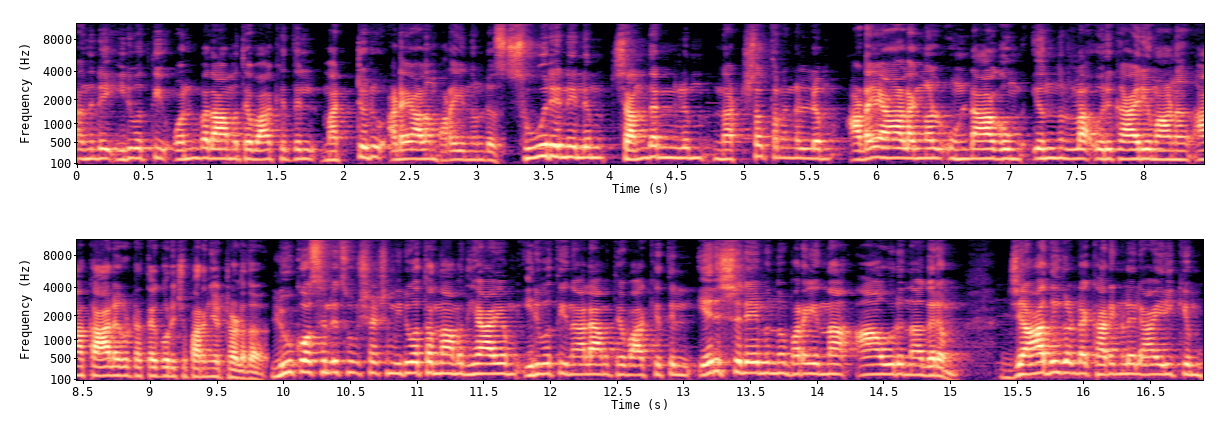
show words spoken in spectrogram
അതിന്റെ ഇരുപത്തി ഒൻപതാമത്തെ വാക്യത്തിൽ മറ്റൊരു അടയാളം പറയുന്നുണ്ട്. സൂര്യനിലും ചന്ദ്രനിലും നക്ഷത്രങ്ങളിലും അടയാളങ്ങൾ ഉണ്ടാകും എന്നുള്ള ഒരു കാര്യമാണ് ആ കാലഘട്ടത്തെക്കുറിച്ച് പറഞ്ഞിട്ടുള്ളത്. ലൂക്കോസിന്റെ സുവിശേഷം ഇരുപത്തൊന്നാം അധ്യായം ഇരുപത്തിനാലാമത്തെ വാക്യത്തിൽ എരിശലേം എന്ന് പറയുന്ന ആ ഒരു നഗരം ജാതികളുടെ കരങ്ങളിലായിരിക്കും.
